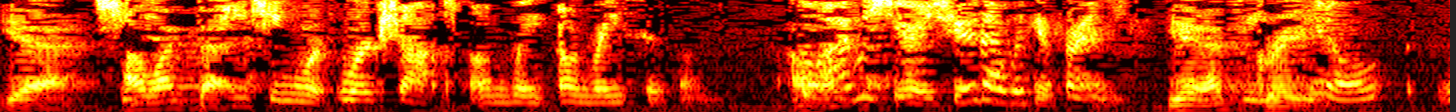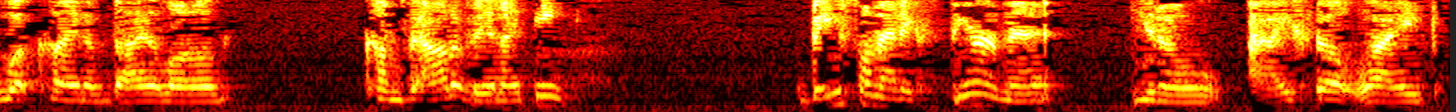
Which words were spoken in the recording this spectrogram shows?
Yeah, She I like that. teaching work, workshops on wa- on racism. So like I would share share that with your friends. Yeah, that's See, great. You know what kind of dialogue comes out of it. And I think based on that experiment, you know, I felt like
